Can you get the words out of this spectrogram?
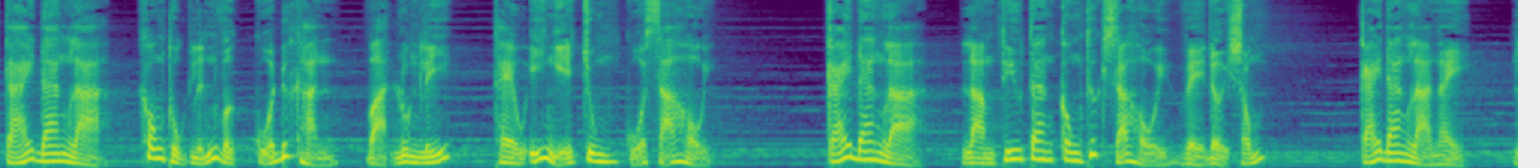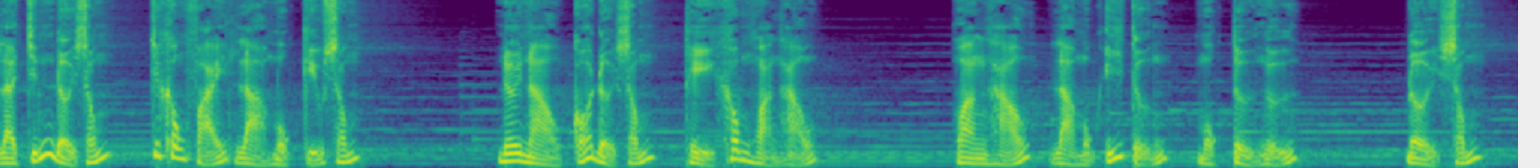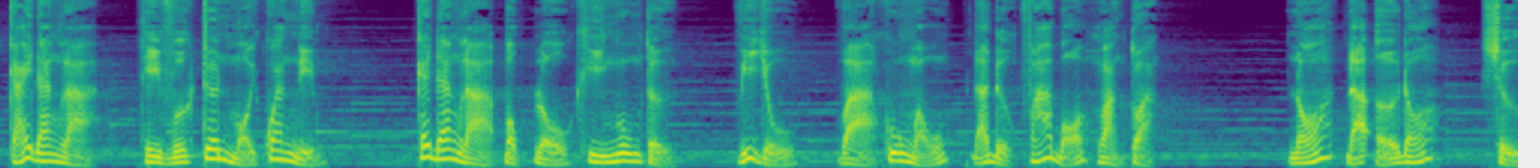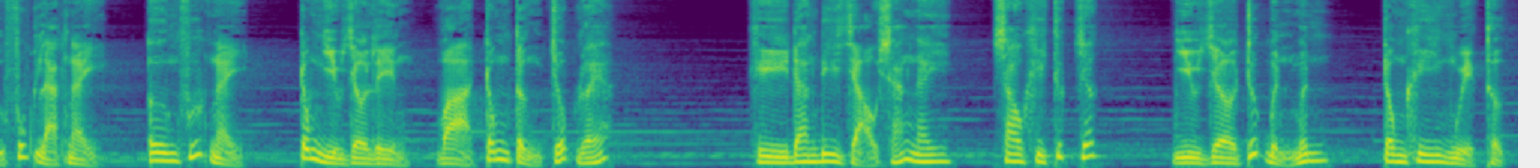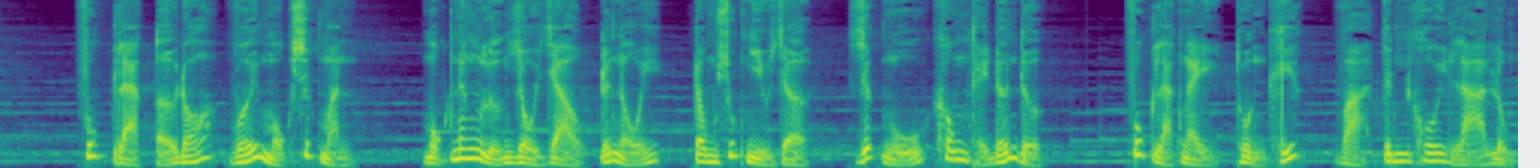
Cái đang là không thuộc lĩnh vực của đức hạnh và luân lý, theo ý nghĩa chung của xã hội. Cái đang là làm tiêu tan công thức xã hội về đời sống. Cái đang là này là chính đời sống, chứ không phải là một kiểu sống. Nơi nào có đời sống thì không hoàn hảo. Hoàn hảo là một ý tưởng, một từ ngữ đời sống, cái đang là thì vượt trên mọi quan niệm. Cái đang là bộc lộ khi ngôn từ, ví dụ, và khuôn mẫu đã được phá bỏ hoàn toàn. Nó đã ở đó, sự phúc lạc này, ơn phước này, trong nhiều giờ liền và trong từng chớp lóe. Khi đang đi dạo sáng nay, sau khi thức giấc, nhiều giờ trước bình minh, trong khi nguyệt thực, phúc lạc ở đó với một sức mạnh một năng lượng dồi dào đến nỗi trong suốt nhiều giờ, giấc ngủ không thể đến được. Phúc lạc này thuần khiết và tinh khôi lạ lùng.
